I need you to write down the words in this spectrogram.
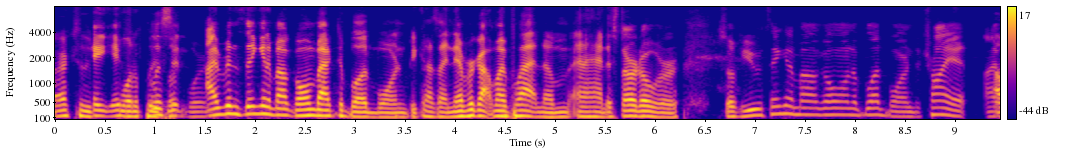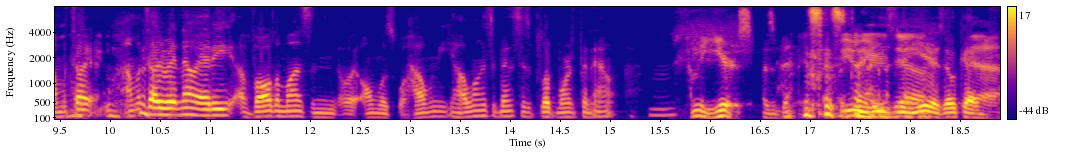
actually Hey, want to play listen, Bloodborne. I've been thinking about going back to Bloodborne because I never got my platinum and I had to start over. So if you're thinking about going to Bloodborne to try it, I I'm gonna tell help you. I'm gonna tell you right now, Eddie. Of all the months and uh, almost well, how many? How long has it been since Bloodborne's been out? How many years has it been since a it's few been years, It's been yeah. years. Okay, Yeah.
